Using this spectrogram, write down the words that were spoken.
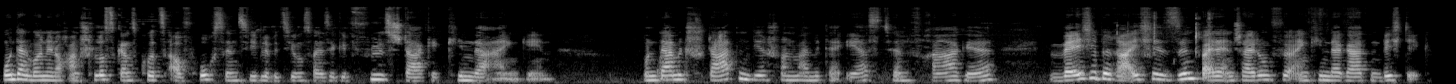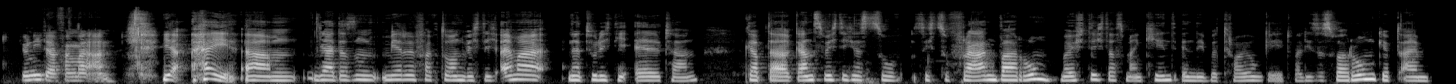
Und dann wollen wir noch am Schluss ganz kurz auf hochsensible bzw. gefühlsstarke Kinder eingehen. Und damit starten wir schon mal mit der ersten Frage. Welche Bereiche sind bei der Entscheidung für einen Kindergarten wichtig? Junita, fang mal an. Ja, hey, ähm, ja, da sind mehrere Faktoren wichtig. Einmal natürlich die Eltern. Ich glaube, da ganz wichtig ist, zu, sich zu fragen, warum möchte ich, dass mein Kind in die Betreuung geht? Weil dieses Warum gibt einem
